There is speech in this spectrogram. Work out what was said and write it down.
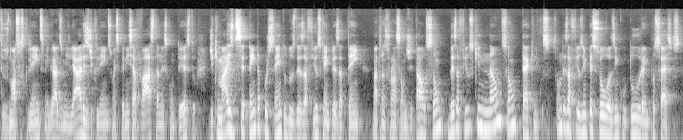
dos nossos clientes migrados, milhares de clientes, uma experiência vasta nesse contexto, de que mais de 70% dos desafios que a empresa tem na transformação digital são desafios que não são técnicos, são desafios em pessoas, em cultura, em processos.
